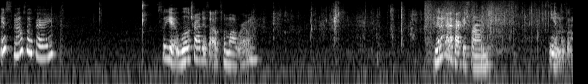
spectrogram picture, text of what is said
It smells okay. So yeah, we'll try this out tomorrow. Then I got a package from Amazon.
